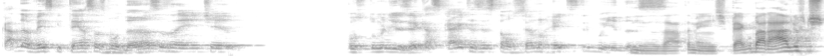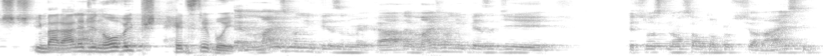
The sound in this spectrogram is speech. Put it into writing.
Cada vez que tem essas mudanças, a gente costuma dizer que as cartas estão sendo redistribuídas. Exatamente. Pega o baralho, embaralha de novo e redistribui. É mais uma limpeza no mercado, é mais uma limpeza de pessoas que não são tão profissionais, que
